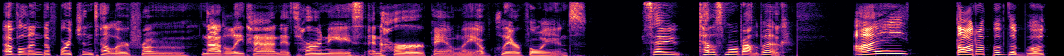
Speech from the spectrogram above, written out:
Evelyn, the fortune teller from Natalie Tan, it's her niece and her family of clairvoyance. So tell us more about the book. I thought up of the book.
